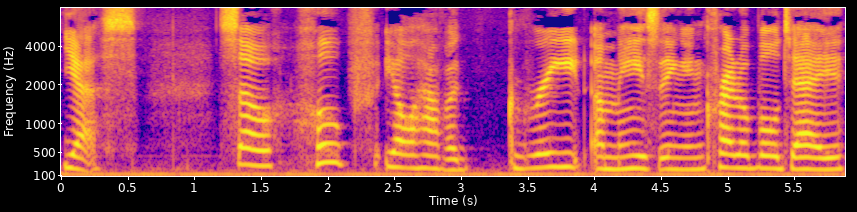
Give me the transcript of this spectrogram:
Yes. So hope y'all have a great, amazing, incredible day.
